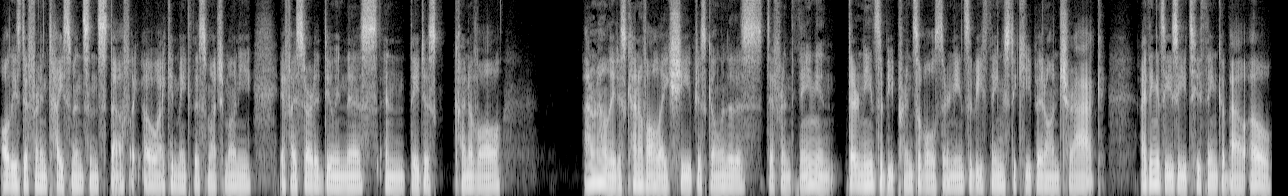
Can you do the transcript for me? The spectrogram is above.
all these different enticements and stuff like, oh, I can make this much money if I started doing this. And they just kind of all, I don't know, they just kind of all like sheep just go into this different thing. And there needs to be principles, there needs to be things to keep it on track. I think it's easy to think about, oh,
